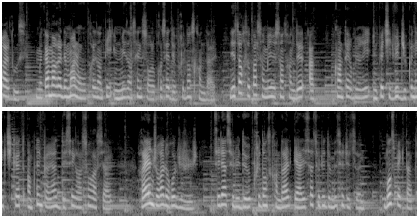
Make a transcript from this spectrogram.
à tous. Mes camarades et moi allons vous présenter une mise en scène sur le procès de Prudence Crandall. L'histoire se passe en 1832 à Canterbury, une petite ville du Connecticut en pleine période de ségrégation raciale. Ryan jouera le rôle du juge, Célia celui de Prudence Crandall et Alyssa celui de Monsieur Judson. Bon spectacle.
